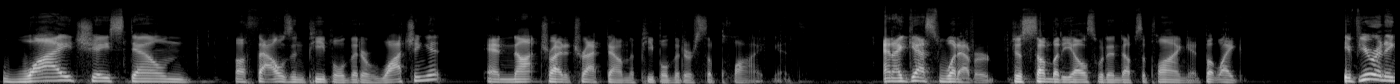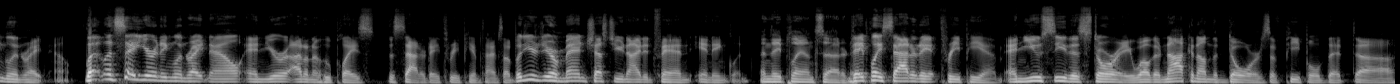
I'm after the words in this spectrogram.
why chase down a thousand people that are watching it and not try to track down the people that are supplying it. And I guess whatever, just somebody else would end up supplying it. But like, if you're in England right now, let, let's say you're in England right now and you're, I don't know who plays the Saturday 3 p.m. time slot, but you're, you're a Manchester United fan in England. And they play on Saturday. They play Saturday at 3 p.m. And you see this story. Well, they're knocking on the doors of people that, uh,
